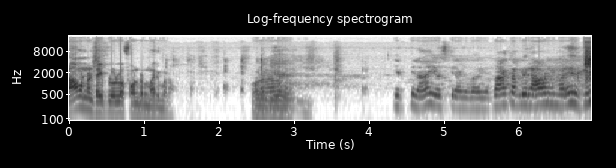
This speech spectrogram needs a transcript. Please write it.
ராவணன் டைப்ல உள்ள ஃபவுண்டன் மாதிரி மேடம் உங்களுக்கு எப்படிலாம் யோசிக்கிறாங்க பாருங்க. பார்க்க அப்படியே ராவணன் மாதிரி இருக்கு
